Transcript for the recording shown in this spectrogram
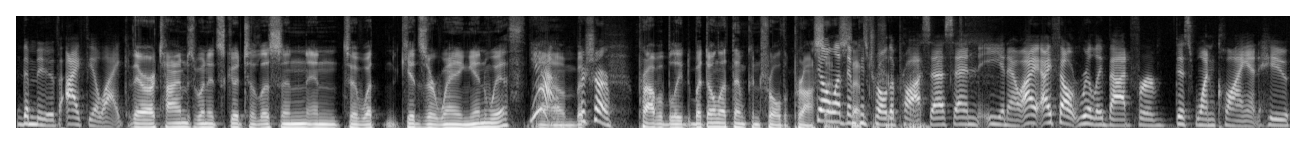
the move. I feel like. there are times when it's good to listen and to what kids are weighing in with. um, Yeah, but for sure. Probably, but don't let them control the process. Don't let them that's control the sure. process. And, you know, I, I felt really bad for this one client who,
